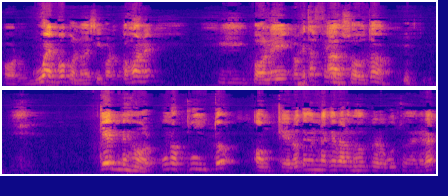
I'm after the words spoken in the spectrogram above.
por huevo, por no decir por cojones, poner a su autor. ¿Qué es mejor? ¿Unos puntos, aunque no tengan nada que ver a lo mejor con el gusto general?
